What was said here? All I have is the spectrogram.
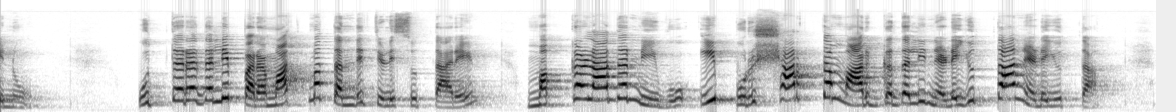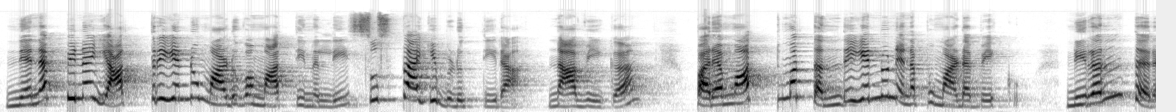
ಏನು? ಉತ್ತರದಲ್ಲಿ ಪರಮಾತ್ಮ ತಂದೆ ತಿಳಿಸುತ್ತಾರೆ, ಮಕ್ಕಳಾದ ನೀವು ಈ ಪುರುಷಾರ್ಥ ಮಾರ್ಗದಲ್ಲಿ ನಡೆಯುತ್ತಾ ನಡೆಯುತ್ತಾ ನೆನಪಿನ ಯಾತ್ರೆಯನ್ನು ಮಾಡುವ ಮಾತಿನಲ್ಲಿ ಸುಸ್ತಾಗಿ ಬಿಡುತ್ತೀರಾ? ನಾವೀಗ ಪರಮಾತ್ಮ ತಂದೆಯನ್ನು ನೆನಪು ಮಾಡಬೇಕು. ನಿರಂತರ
